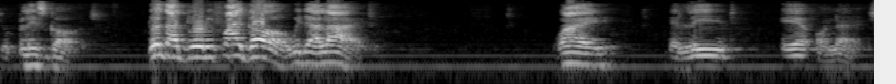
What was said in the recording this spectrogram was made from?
to please God, those that glorify God with their life. Why they lived here on earth.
